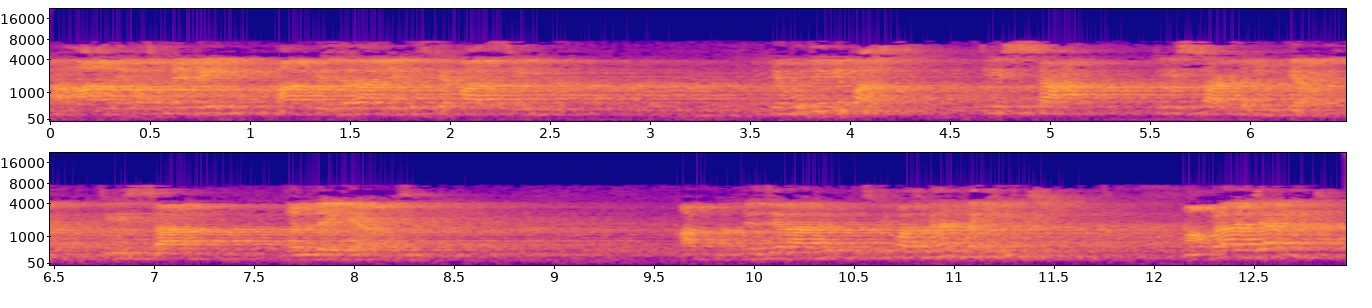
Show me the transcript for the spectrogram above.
آخری وقت میں بھی آپ کی ذرا کس کے پاس تھی یہودی کے پاس تیس سال تیس سال کھجور کے آواز تیس سال غلے کے آواز آپ اپنے ذرا اس کے پاس محنت رکھی۔ تھی معاملات جاری تھے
